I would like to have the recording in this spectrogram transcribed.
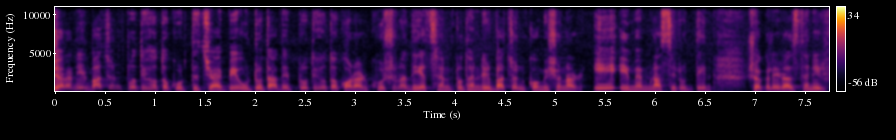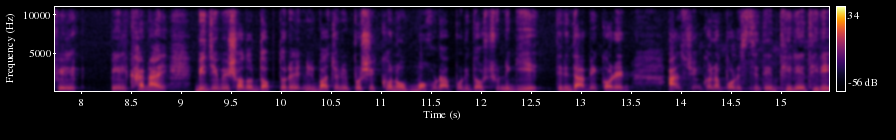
যারা নির্বাচন প্রতিহত করতে চাইবে, উল্টো তাদের প্রতিহত করার ঘোষণা দিয়েছেন প্রধান নির্বাচন commissioner A M M Nasir Uddin সকালে রাজধানীর ফিল পিলখানায় বিজিবি সদর দপ্তরে নির্বাচনী প্রশিক্ষণ ও মহড়া পরিদর্শনে গিয়ে তিনি দাবি করেন, আইনশৃঙ্খলা পরিস্থিতি ধীরে ধীরে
